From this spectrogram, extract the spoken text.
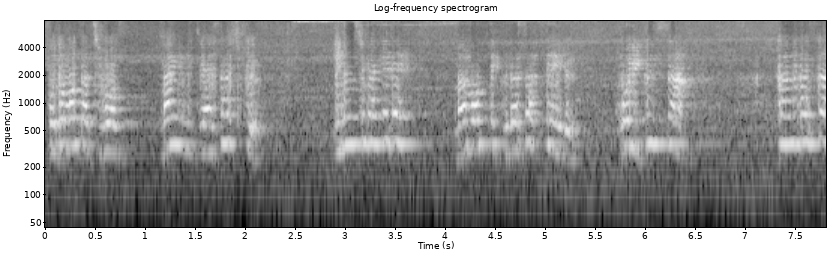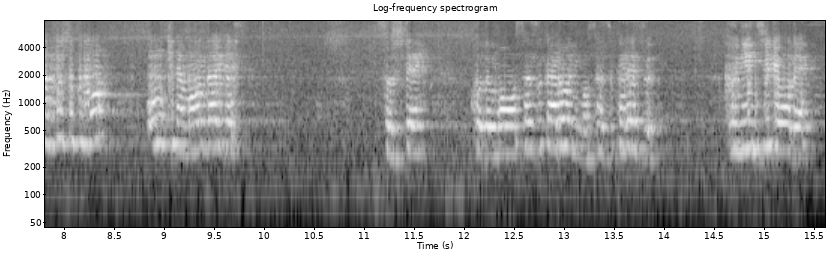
子どもたちを毎日優しく命がけで守ってくださっている保育士さん看護師さん不足も大きな問題です。そして子供を授かろうにも授かれず不妊治療で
